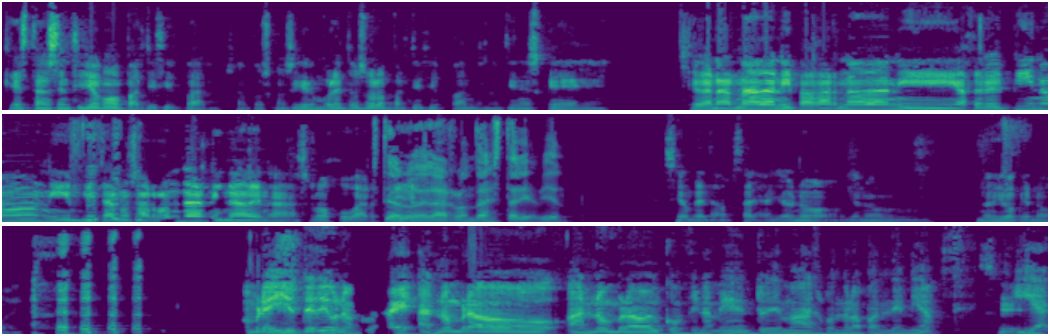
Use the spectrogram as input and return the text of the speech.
que es tan sencillo como participar. O sea, pues conseguir un boleto solo participando, no tienes que, que ganar nada, ni pagar nada, ni hacer el pino, ni invitarnos a rondas, ni nada de nada, solo jugar. Hostia, lo de las rondas estaría bien. Sí, hombre, no, estaría. Yo no, yo no, no digo que no, ¿eh? Hombre, yo te digo una cosa, ¿eh? has nombrado, has nombrado el confinamiento y demás cuando la pandemia, sí. y hay,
